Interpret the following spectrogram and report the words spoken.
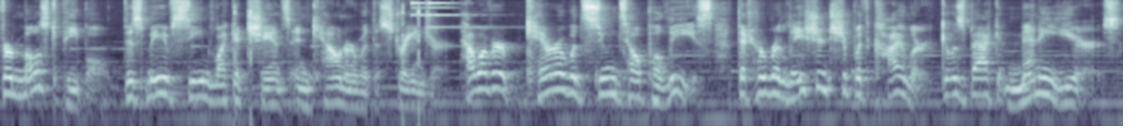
For most people, this may have seemed like a chance encounter with a stranger. However, Kara would soon tell police that her relationship with Kylr goes back many years,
